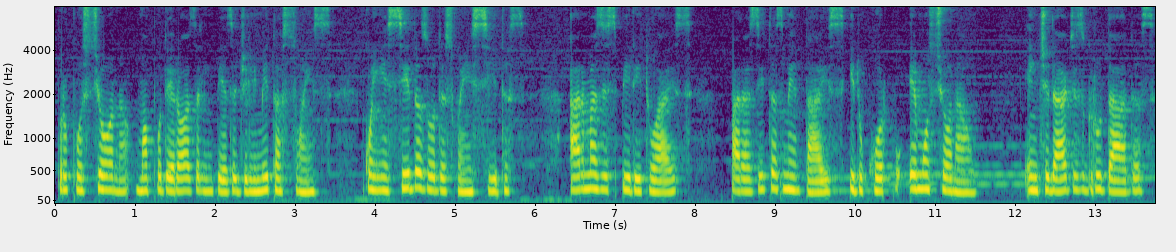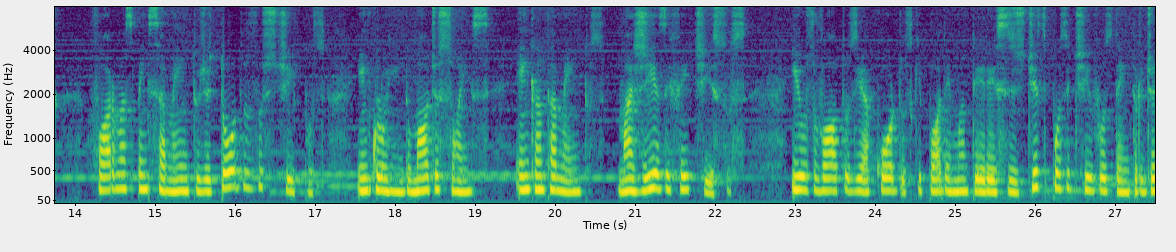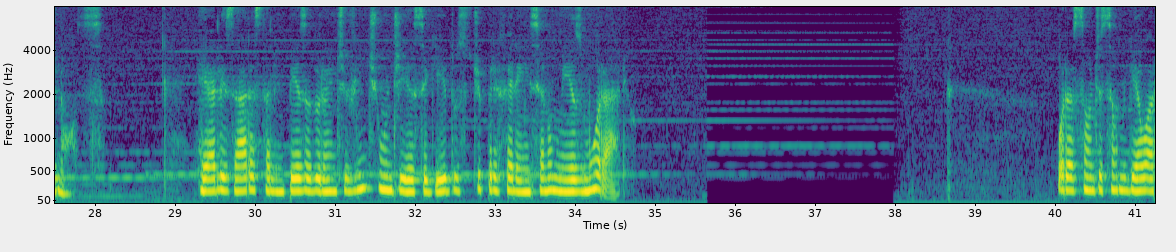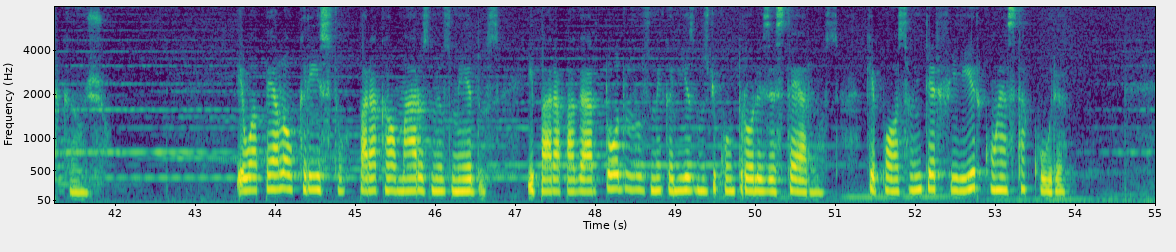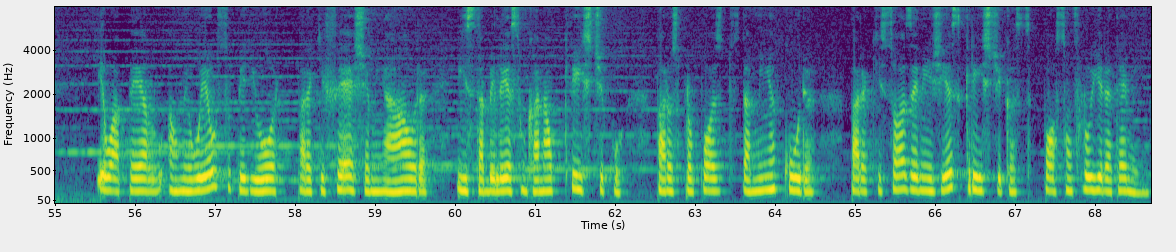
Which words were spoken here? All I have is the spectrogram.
proporciona uma poderosa limpeza de limitações, conhecidas ou desconhecidas, armas espirituais, parasitas mentais e do corpo emocional, entidades grudadas, formas pensamento de todos os tipos, incluindo maldições, encantamentos, magias e feitiços, e os votos e acordos que podem manter esses dispositivos dentro de nós. Realizar esta limpeza durante 21 dias seguidos, de preferência no mesmo horário. Oração de São Miguel Arcanjo. Eu apelo ao Cristo para acalmar os meus medos e para apagar todos os mecanismos de controles externos que possam interferir com esta cura eu apelo ao meu eu superior para que feche a minha aura e estabeleça um canal crístico para os propósitos da minha cura, para que só as energias crísticas possam fluir até mim.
